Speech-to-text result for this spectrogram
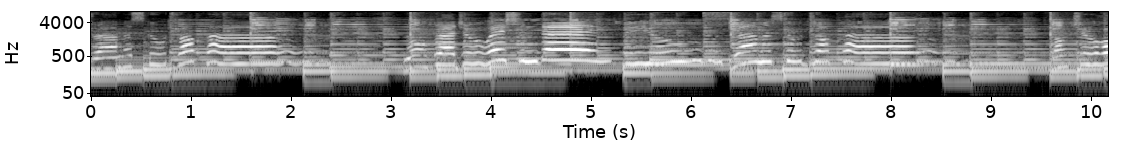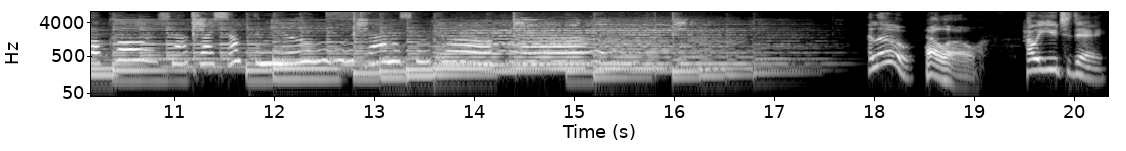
Drama school dropout. No graduation day for you. Drama school dropout. Funked your whole course, now try something new. Drama school dropout. Hello, Hello. how are you today?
